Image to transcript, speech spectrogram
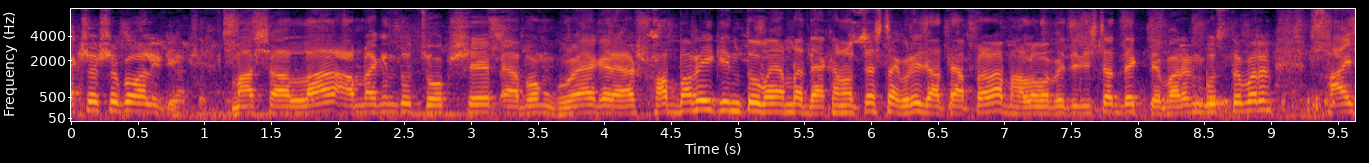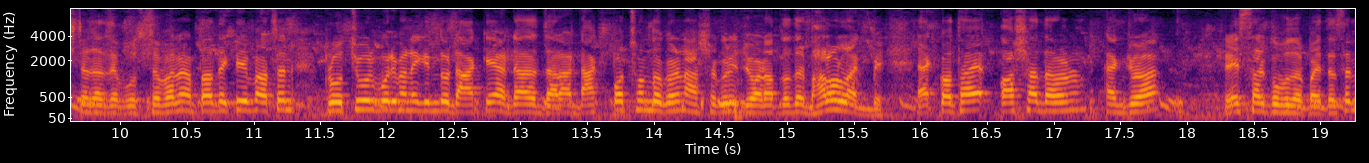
একশো একশো কোয়ালিটি মাশাল্লাহ আমরা কিন্তু চোখ শেপ এবং ঘোরা গেরা সবভাবেই কিন্তু ভাই আমরা দেখানোর চেষ্টা করি যাতে আপনারা ভালোভাবে জিনিসটা দেখতে পারেন বুঝতে পারেন সাইজটা যাতে বুঝতে পারেন। আপনারা দেখতেই পাচ্ছেন প্রচুর পরিমাণে কিন্তু ডাকে আর যারা ডাক পছন্দ করেন আশা করি জোড়া আপনাদের ভালো লাগবে। এক কথায় অসাধারণ এক জোড়া রেসার কবুতর পাইতেছেন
